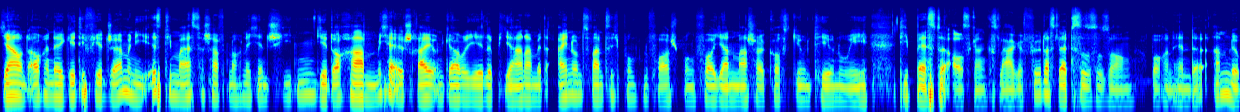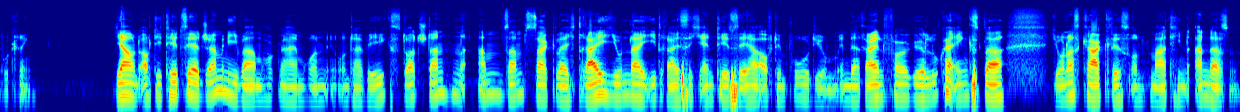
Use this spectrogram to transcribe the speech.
Ja, und auch in der GT4 Germany ist die Meisterschaft noch nicht entschieden, jedoch haben Michael Schrei und Gabriele Piana mit 21 Punkten Vorsprung vor Jan Marschalkowski und Theo Noé die beste Ausgangslage für das letzte Saisonwochenende am Nürburgring. Ja, und auch die TCR Germany war am Hockenheim unterwegs. Dort standen am Samstag gleich drei Hyundai i30 NTCR auf dem Podium, in der Reihenfolge Luca Engstler, Jonas Karklis und Martin Andersen.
